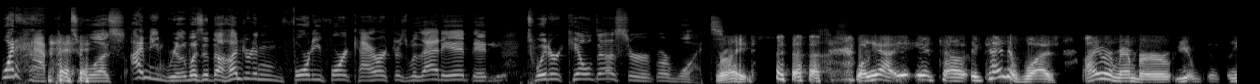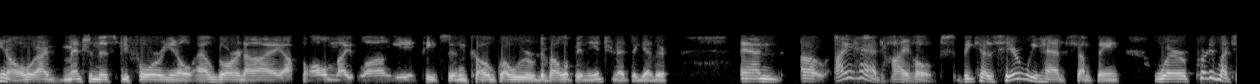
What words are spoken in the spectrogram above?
What happened to us? I mean, really, was it the 144 characters? Was that it? it Twitter killed us, or or what? Right. well, yeah, it it, uh, it kind of was. I remember, you, you know, I mentioned this before. You know, Al Gore and I up all night long eating pizza and coke while we were developing the internet together and uh, I had high hopes because here we had something where pretty much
